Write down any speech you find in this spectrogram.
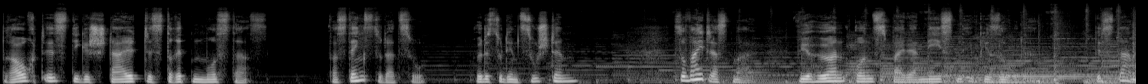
braucht es die Gestalt des dritten Musters. Was denkst du dazu? Würdest du dem zustimmen? Soweit erstmal. Wir hören uns bei der nächsten Episode. Bis dann.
